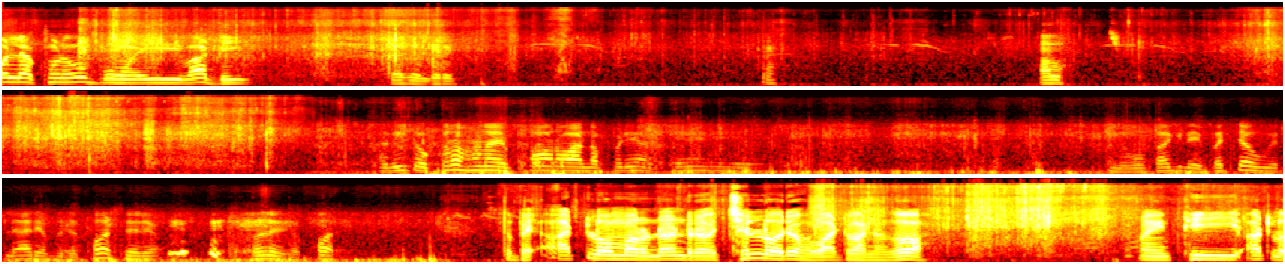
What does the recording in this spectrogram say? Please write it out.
ઓલા ખૂણે ઊભું હોય એ વાઢી. ઘરે. હાલો. હજી તો ગ્રહણ ફોરવાના પડ્યા છે. હું ભાગી દઈ બચાવું એટલે આરે બધા ફોરશે રહ્યો. ભલે રહ્યો ફોર. તો ભાઈ આટલો અમારો દંડ રહ્યો છેલ્લો રહ્યો વાઢવાનો તો. અહીંથી આટલો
